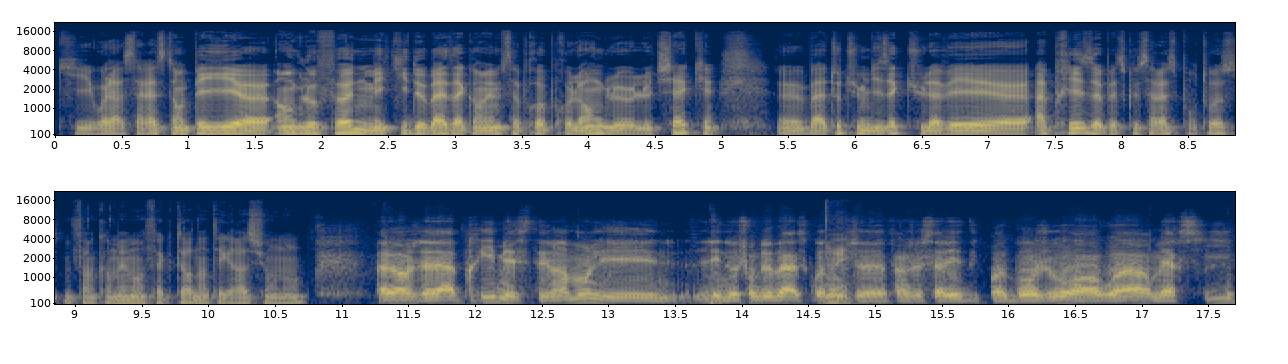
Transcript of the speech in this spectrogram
qui, voilà, ça reste un pays euh, anglophone, mais qui de base a quand même sa propre langue, le, tchèque. Euh, bah, toi, tu me disais que tu l'avais euh, apprise parce que ça reste pour toi, enfin, quand même un facteur d'intégration, non? Alors, je l'avais appris, mais c'était vraiment les, les, notions de base, quoi. Donc, je, je savais dire bonjour, au revoir, merci.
